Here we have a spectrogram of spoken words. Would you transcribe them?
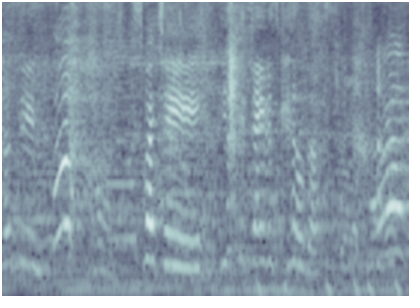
How's Ah, sweaty. David's killed us.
